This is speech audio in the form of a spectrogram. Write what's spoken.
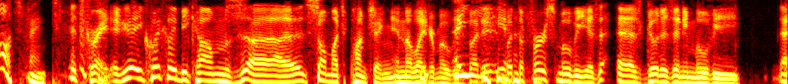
oh, it's fantastic. It's great. It, it quickly becomes uh, so much punching in the later movies, but it, Yeah. but the first movie is as good as any movie uh,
